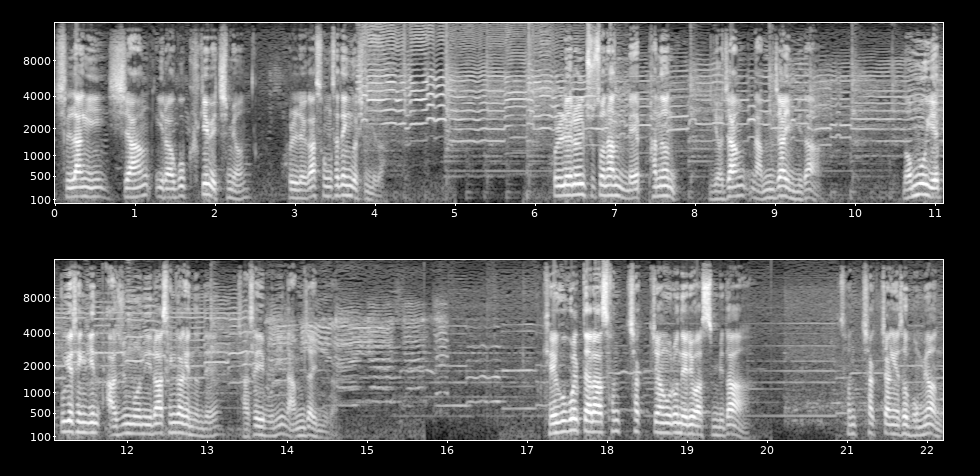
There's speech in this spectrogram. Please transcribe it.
신랑이 샹이라고 크게 외치면 혼례가 성사된 것입니다. 혼례를 주선한 매파는 여장 남자입니다. 너무 예쁘게 생긴 아주머니라 생각했는데 자세히 보니 남자입니다. 계곡을 따라 선착장으로 내려왔습니다. 선착장에서 보면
